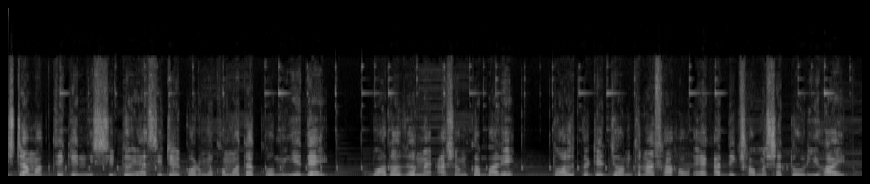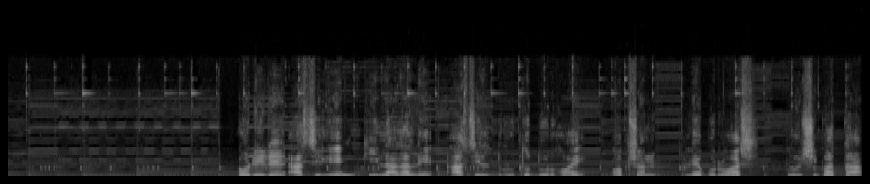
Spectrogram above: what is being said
স্টামাক থেকে নিশ্চিত অ্যাসিডের কর্মক্ষমতা কমিয়ে দেয়। বদহজমের আশঙ্কা বাড়ে। তলপেটের যন্ত্রণা সহ একাধিক সমস্যা তৈরি হয়। শরীরের আসিলে কি লাগালে আসিল দ্রুত দূর হয়? অপশন লেবু রস, তুলসী পাতা,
